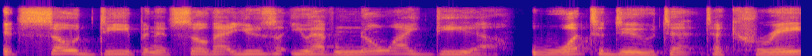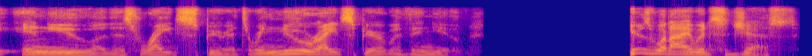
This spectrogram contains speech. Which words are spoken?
It's so deep and it's so that you just, you have no idea what to do to to create in you this right spirit, to renew right spirit within you. Here's what I would suggest.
